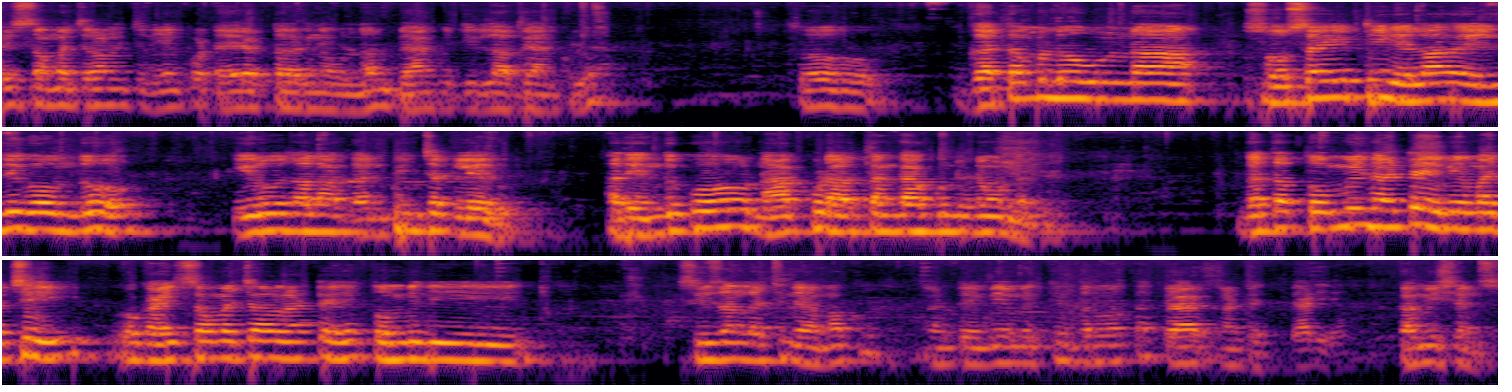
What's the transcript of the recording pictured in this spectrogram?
ఐదు సంవత్సరాల నుంచి నేను కూడా డైరెక్టర్గానే ఉన్నాను బ్యాంకు జిల్లా బ్యాంకులో. సో గతంలో ఉన్న సొసైటీ ఎలా హెల్దీగా ఉందో ఈరోజు అలా కనిపించట్లేదు. అది ఎందుకో నాకు కూడా అర్థం కాకుండానే ఉన్నది. గత తొమ్మిది అంటే మేము వచ్చి ఒక ఐదు సంవత్సరాలు అంటే తొమ్మిది సీజన్లు వచ్చినాయి మాకు? అంటే మేము ఎక్కిన తర్వాత అంటే కమిషన్స్.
